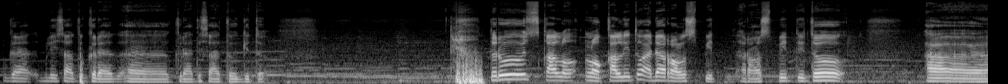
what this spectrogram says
Gra beli satu gra uh, gratis satu gitu. Terus kalau lokal itu ada roll speed. Roll speed itu uh,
